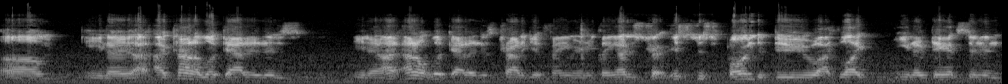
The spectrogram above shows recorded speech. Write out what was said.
Um, you know, I, I kind of look at it as, you know, I, I don't look at it as try to get fame or anything. I just try, it's just fun to do. I like, you know, dancing and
